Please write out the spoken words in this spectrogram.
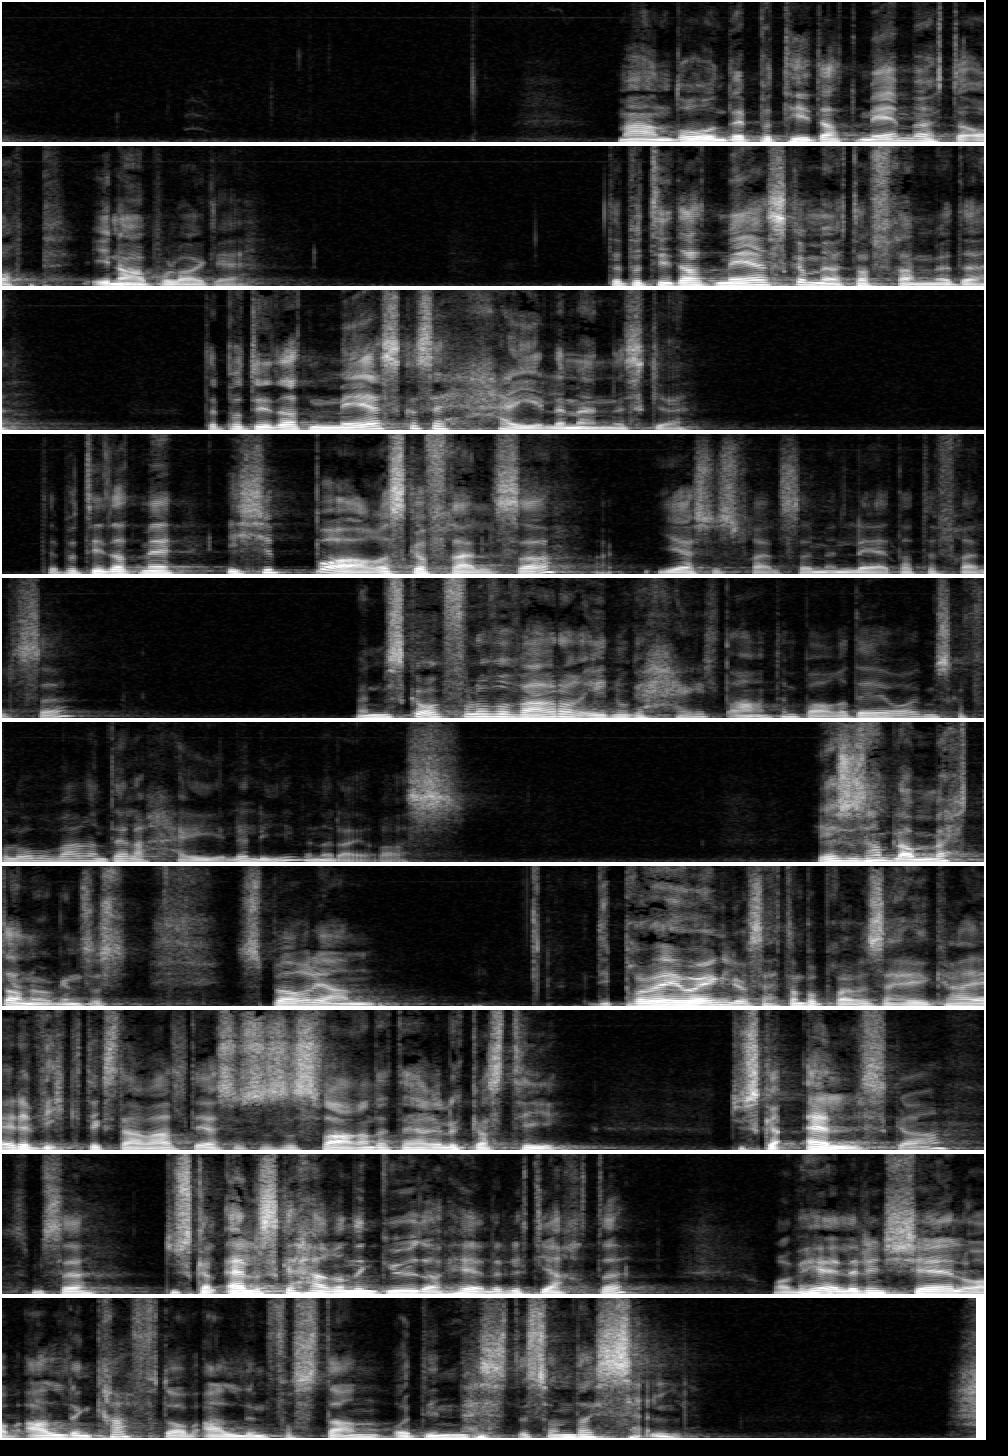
Med andre ord, det er på tide at vi møter opp i nabolaget. Det er på tide at vi skal møte fremmede. Det er på tide at vi skal se hele mennesket. Det er på tide at vi ikke bare skal frelse Jesus frelse, men lede til frelse. Men vi skal òg få lov å være der i noe helt annet enn bare det òg. Vi skal få lov å være en del av hele livene deres. Jesus han blir møtt av noen, så spør de han De prøver jo egentlig å sette ham på prøve og si hva er det viktigste av alt. Jesus? Og Så svarer han dette her i Lukas 10. Du skal elske skal vi se, du skal elske Herren din Gud av hele ditt hjerte, og av hele din sjel og av all din kraft og av all din forstand, og din neste som deg selv.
